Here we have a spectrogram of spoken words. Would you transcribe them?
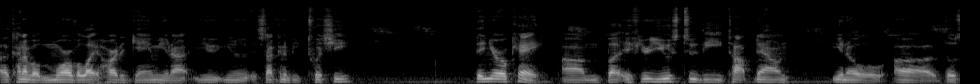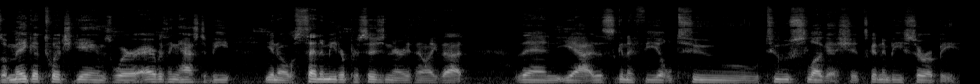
a kind of a more of a lighthearted game, you're not you you know it's not to be twitchy. Then you're okay. Um, but if you're used to the top down, you know, uh, those Omega Twitch games where everything has to be you know centimeter precision and everything like that, then yeah, this is gonna feel too too sluggish. It's gonna be syrupy.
